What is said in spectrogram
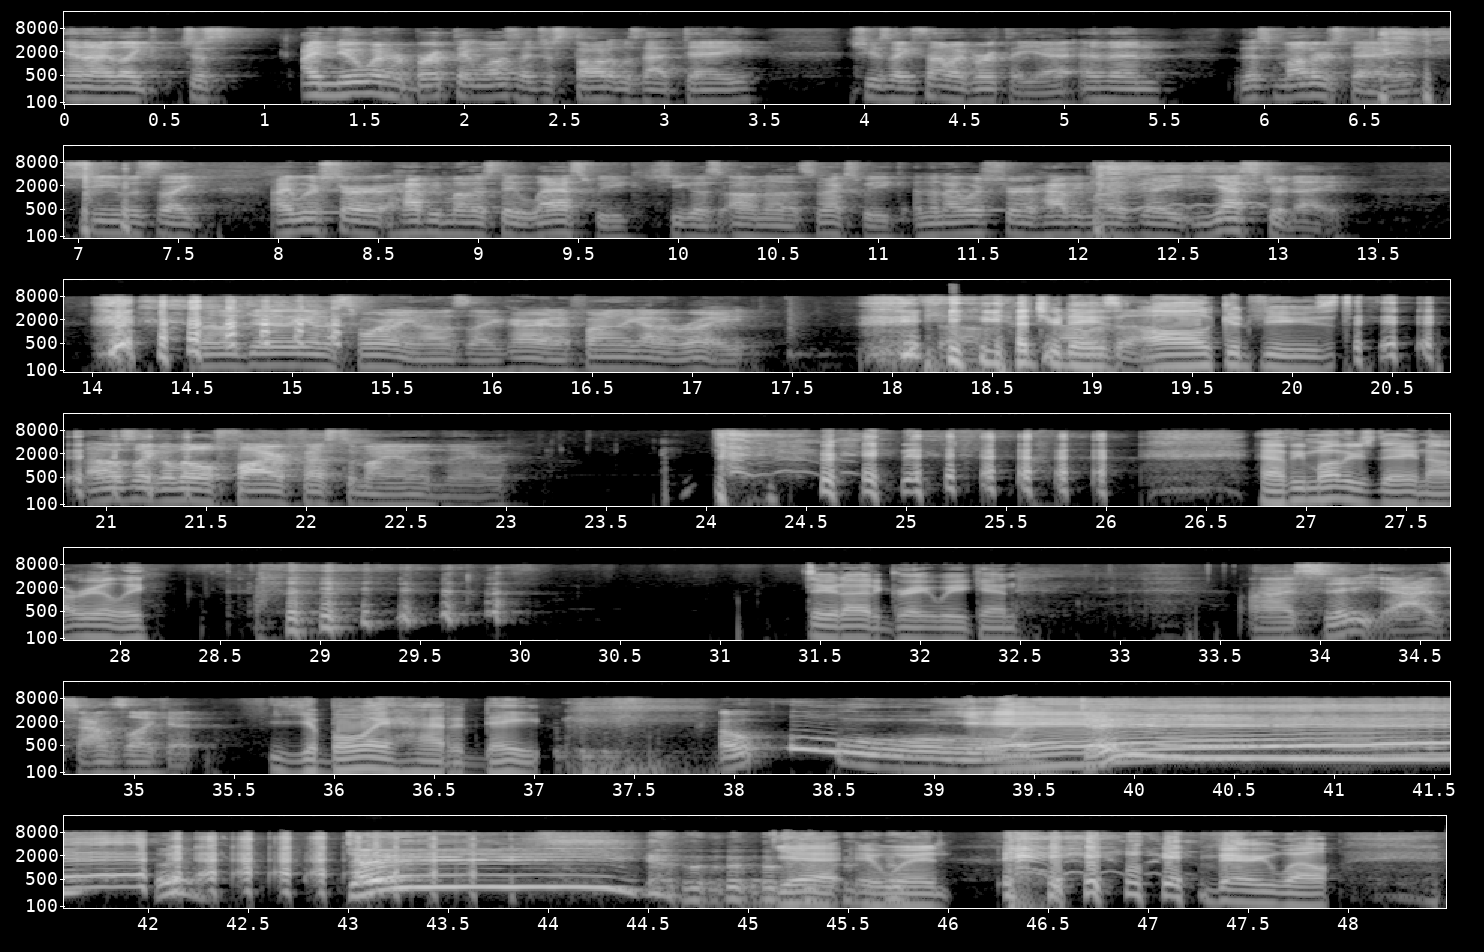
and I like just I knew when her birthday was. I just thought it was that day. She was like, "It's not my birthday yet," and then this Mother's Day, she was like. I wished her Happy Mother's Day last week. She goes, "Oh no, that's next week." And then I wished her Happy Mother's Day yesterday. and then I did it again this morning, and I was like, "All right, I finally got it right." So, you got your days was, uh, all confused. That was like a little Fyre Fest of my own there. Happy Mother's Day, not really. Dude, I had a great weekend. I see. Yeah, it sounds like it. Your boy had a date. Oh, Yeah. Day. yeah, it went, it went very well.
